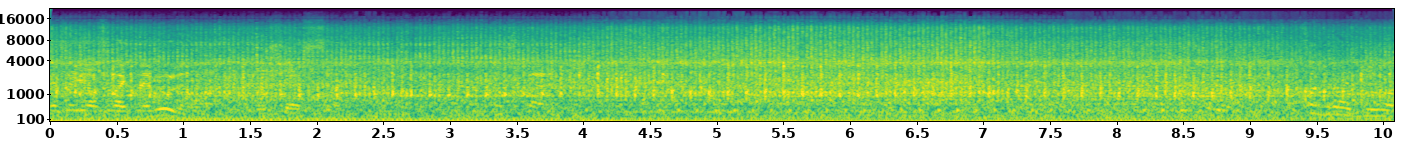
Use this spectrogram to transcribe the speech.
Я за його звати не буду. До щастя. Подраділо.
